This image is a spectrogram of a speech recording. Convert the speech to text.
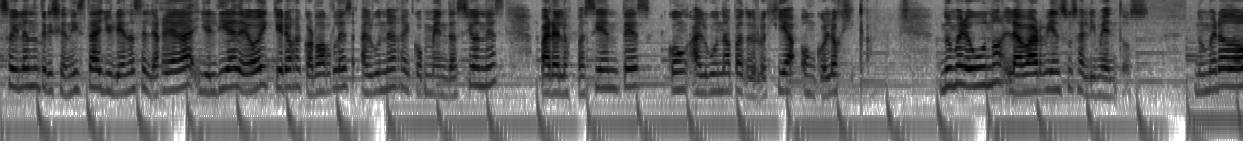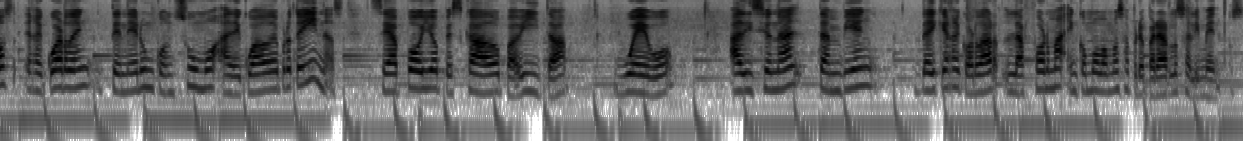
soy la nutricionista Juliana Celerriaga y el día de hoy quiero recordarles algunas recomendaciones para los pacientes con alguna patología oncológica. Número 1. Lavar bien sus alimentos. Número 2. Recuerden tener un consumo adecuado de proteínas, sea pollo, pescado, pavita, huevo. Adicional, también hay que recordar la forma en cómo vamos a preparar los alimentos.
